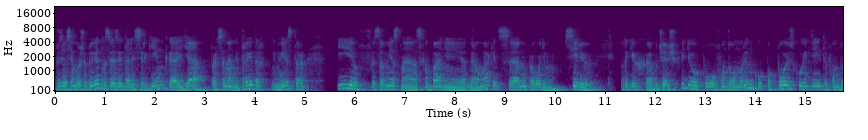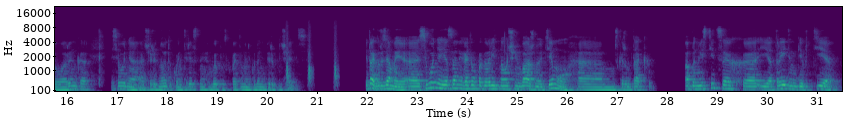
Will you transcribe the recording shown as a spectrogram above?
Друзья, всем большой привет, на связи Виталий Сергеенко. Я профессиональный трейдер, инвестор. И совместно с компанией Admiral Markets э, мы проводим серию таких обучающих видео по фондовому рынку, по поиску идей для фондового рынка. И сегодня очередной такой интересный выпуск, поэтому никуда не переключайтесь. Итак, друзья мои, э, сегодня я с вами хотел поговорить на очень важную тему, эм, скажем так, об инвестициях э, и о трейдинге в те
